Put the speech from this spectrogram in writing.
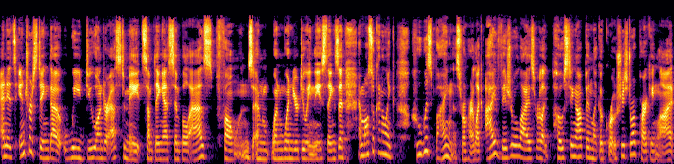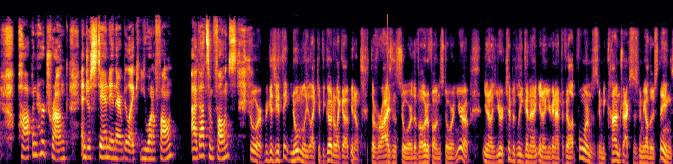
And it's interesting that we do underestimate something as simple as phones and when when you're doing these things. And I'm also kind of like, who was buying this from her? Like I visually visualize her like posting up in like a grocery store parking lot, popping her trunk and just standing there and be like, you want a phone? I got some phones. Sure, because you think normally, like if you go to like a you know the Verizon store, the Vodafone store in Europe, you know you're typically gonna you know you're gonna have to fill out forms. There's gonna be contracts. There's gonna be all those things.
